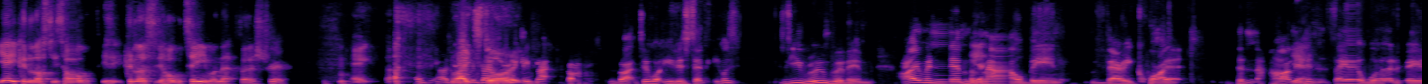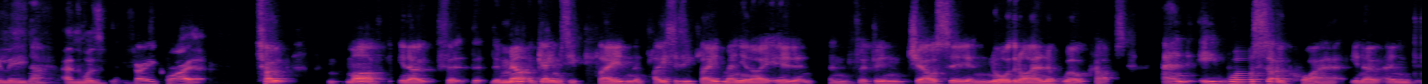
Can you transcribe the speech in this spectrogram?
he could have lost his whole he could have lost his whole team on that first trip. Hey, Great just wanna go story. Back, back to what you just said. Because you roomed with him. I remember Yeah. Mal being very quiet. Didn't hardly Yeah. didn't say a word really, No. and was very quiet. to Marv, you know, for the, the amount of games he played and the places he played, Man United and, and flipping Chelsea and Northern Ireland at World Cups. and he was so quiet, you know, and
